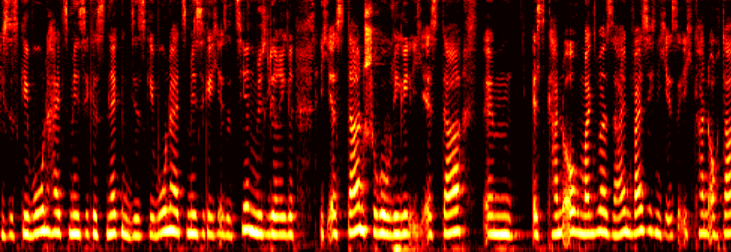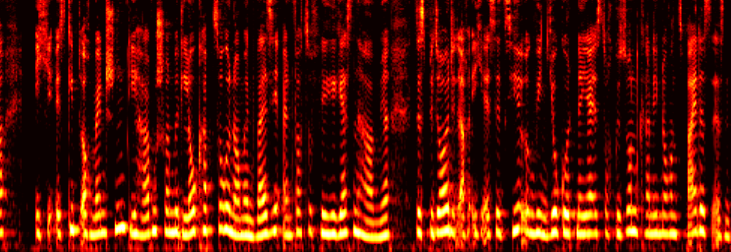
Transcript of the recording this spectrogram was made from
dieses gewohnheitsmäßige Snacken, dieses gewohnheitsmäßige, ich esse jetzt hier ein Müsli-Riegel, ich esse da einen Schokoriegel, ich esse da, ähm, es kann auch manchmal sein, weiß ich nicht, ich kann auch da ich, es gibt auch Menschen, die haben schon mit Low Carb zugenommen, weil sie einfach zu viel gegessen haben, ja. Das bedeutet, ach, ich esse jetzt hier irgendwie einen Joghurt, naja, ist doch gesund, kann ich noch ein zweites essen.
